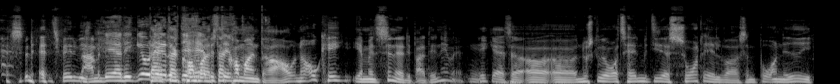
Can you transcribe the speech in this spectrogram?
sådan er det tilfældigvis. Nej, men det er det. Jo, der, det er der, det, kommer, det der kommer en drage. Nå, okay, jamen sådan er det bare den her verden. Mm. Ikke? Altså, og, og, nu skal vi over tale med de der sortelver, som bor nede i.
